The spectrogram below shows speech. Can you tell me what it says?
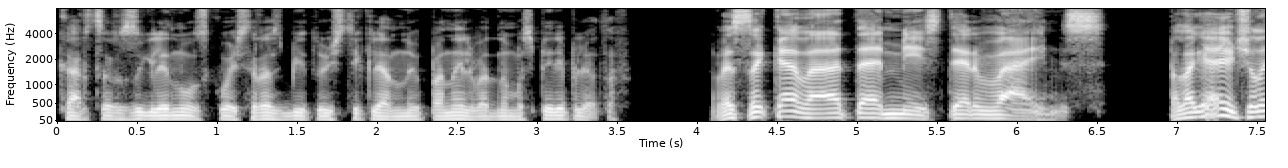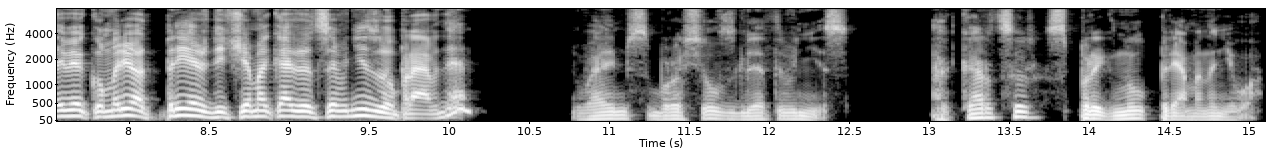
Карцер заглянул сквозь разбитую стеклянную панель в одном из переплетов. — Высоковато, мистер Ваймс. Полагаю, человек умрет, прежде чем окажется внизу, правда? Ваймс бросил взгляд вниз, а карцер спрыгнул прямо на него.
